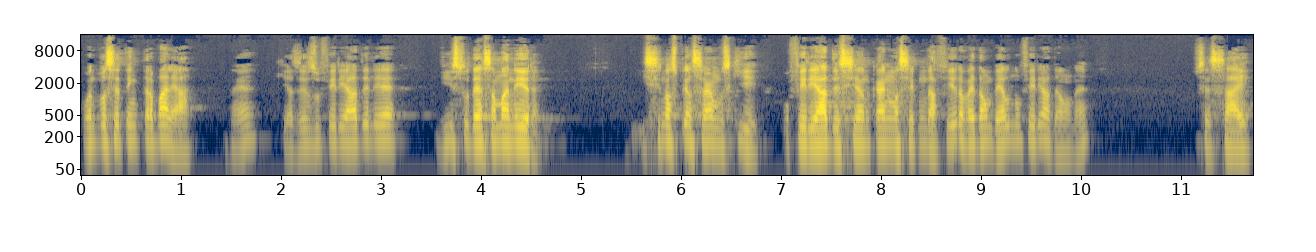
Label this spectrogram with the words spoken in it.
quando você tem que trabalhar. Né? Que às vezes o feriado ele é visto dessa maneira. E se nós pensarmos que o feriado desse ano cai numa segunda-feira, vai dar um belo num feriadão, né? Você sai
